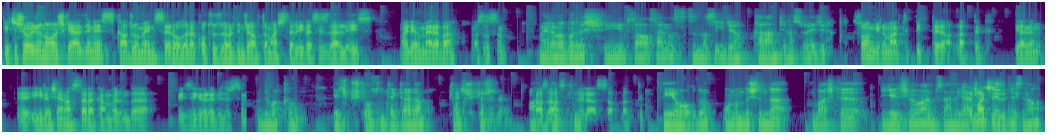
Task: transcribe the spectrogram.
Geçiş oyununa hoş geldiniz. Kadro mühendisleri olarak 34. hafta maçlarıyla sizlerleyiz. Malih merhaba, nasılsın? Merhaba Barış, iyiyim sağ ol. Sen nasılsın? Nasıl gidiyor karantina süreci? Son günüm artık bitti, atlattık. Yarın e, iyileşen hasta rakamlarında bizi görebilirsin. Hadi bakalım. Geçmiş olsun tekrardan. Çok Teşekkür şükür. ederim. Kazasız atlattın. belasız atlattık. İyi oldu. Onun dışında başka bir gelişme var mı sende? Gerçi maç hep izledik. ama.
